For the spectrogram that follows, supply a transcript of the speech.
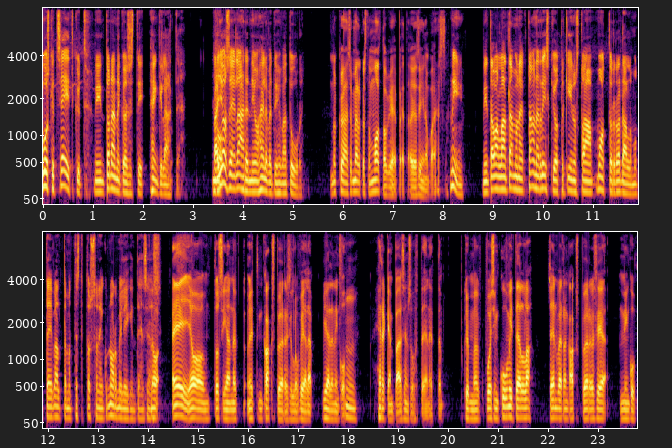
60-70, niin todennäköisesti henki lähtee. Tai no. jos ei lähde, niin on helvetin hyvä tuuri. No kyllähän se melkoista MotoGP on jo siinä vaiheessa. Niin, niin tavallaan tämmöinen, riskiotto kiinnostaa moottoriradalla, mutta ei välttämättä sitten tuossa niin normiliikenteen seassa. No ei joo, tosiaan nyt, nyt kaksipyöräisillä on vielä, vielä niin kuin hmm. herkempää sen suhteen, että kyllä mä voisin kuvitella sen verran kaksipyöräisiä niin kuin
